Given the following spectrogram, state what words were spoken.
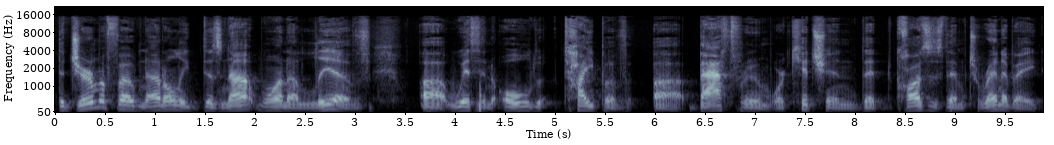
the germaphobe not only does not want to live uh, with an old type of uh, bathroom or kitchen that causes them to renovate.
